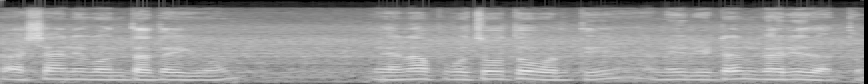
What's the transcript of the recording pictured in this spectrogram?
काशा आणि गोंतात्या घेऊन. तर ह्यांना पोचवतो वरती आणि रिटर्न घरी जातो.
